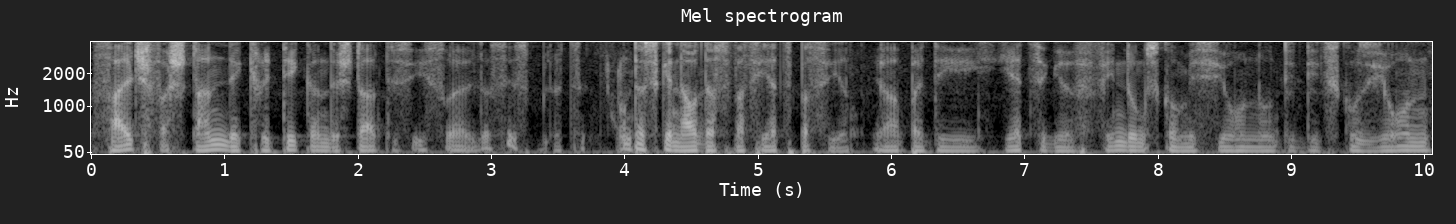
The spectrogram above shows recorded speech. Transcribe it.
falsch verstandene Kritik an der Staates Israel, das ist Blödsinn. Und das ist genau das, was jetzt passiert. Ja, bei der jetzigen Findungskommission und die Diskussion.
